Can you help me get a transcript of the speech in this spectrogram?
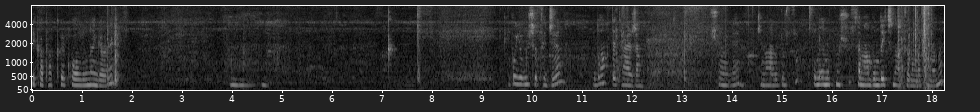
Bir kapak 40 olduğuna göre Bu yumuşatıcı. Bu da deterjan. Şöyle kenarda dursun. Bunu unutmuşuz. Hemen bunu da içine atalım makinenin.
